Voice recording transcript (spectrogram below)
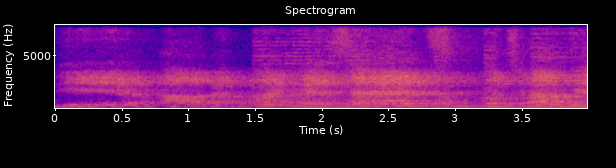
Wir haben ein Gesetz und laut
